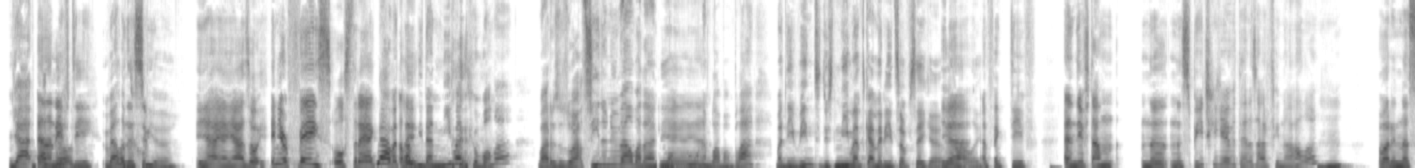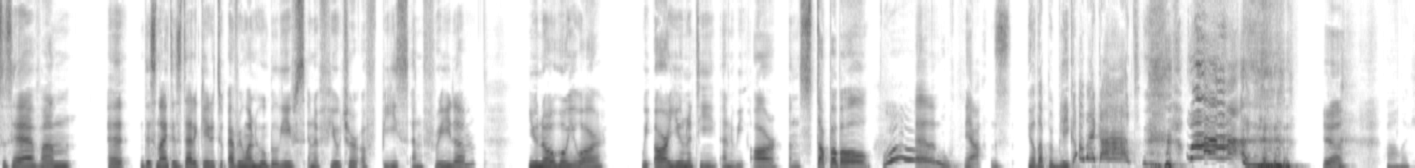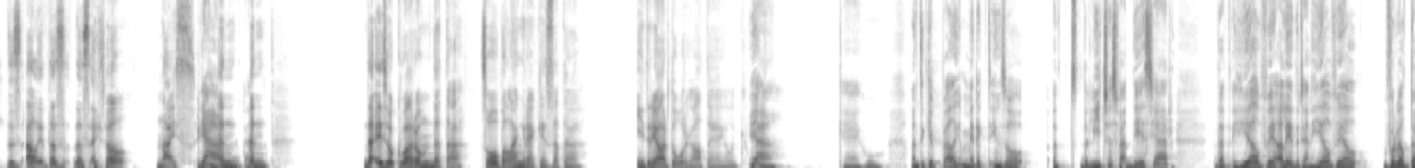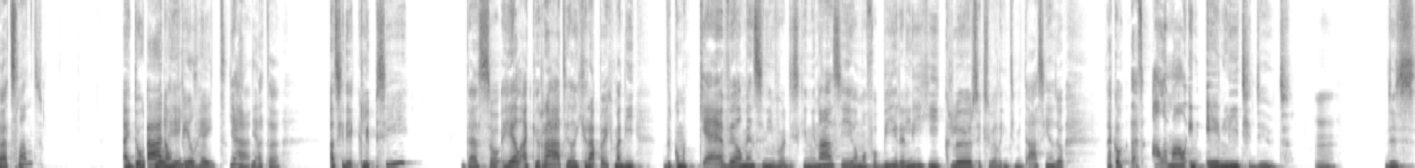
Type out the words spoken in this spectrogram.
Ja, dat En dan heeft hij... wel het goeie. Ja, ja, ja. Zo, in your face, Oostenrijk. Ja, want Allee. als die dan niet had gewonnen, waren ze zo, ja, zie je nu wel wat hij niet Ja, doen en bla bla bla. Maar die wint, dus niemand kan er iets op zeggen. Ja, Zalig. effectief. En die heeft dan een, een speech gegeven tijdens haar finale, Mhm. waarin dat ze zei van... eh, This night is dedicated to everyone who believes in a future of peace and freedom. You know who you are. We are unity and we are unstoppable. En, Woe! ja, dus... Heel dat publiek, oh my god! ja, Zalig. dus allee, dat, is, dat is echt wel nice. Ja, En, en dat is ook waarom dat, dat zo belangrijk is dat dat ieder jaar doorgaat, eigenlijk. Ja. Kijk, hoe. Want ik heb wel gemerkt in zo het, de liedjes van deze jaar dat heel veel, allee, er zijn heel veel, bijvoorbeeld Duitsland. I don't I feel don't hate. feel hate. Ja, Ja. dat eh, als je die clip ziet, dat is zo heel accuraat, heel grappig, maar die, er komen veel mensen in voor discriminatie, homofobie, religie, kleur, seksuele intimidatie en zo. Dat, komt, dat is allemaal in één lied geduwd. Mm. Dus,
